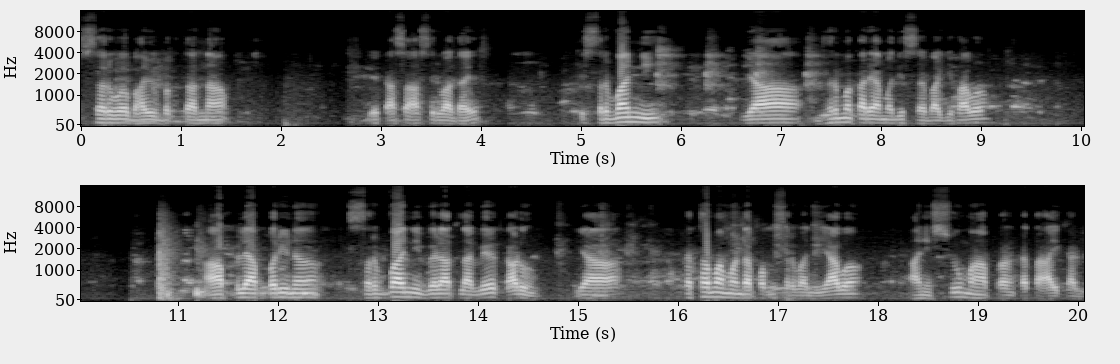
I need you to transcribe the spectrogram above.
सर्व भाविक भक्तांना एक असा आशीर्वाद आहे की सर्वांनी या धर्मकार्यामध्ये सहभागी व्हावं. आपल्या परीनं सर्वांनी वेळातला वेळ काढून या कथामा मंडपामध्ये सर्वांनी यावं आणि शिवमहापुराण कथा ऐकावी.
